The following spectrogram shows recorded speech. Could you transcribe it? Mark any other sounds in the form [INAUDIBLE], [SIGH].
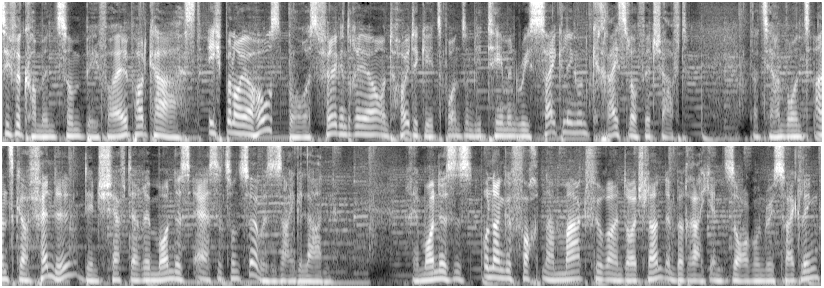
Herzlich willkommen zum BVL Podcast. Ich bin euer Host Boris Felgendreher und heute geht es bei uns um die Themen Recycling und Kreislaufwirtschaft. Dazu haben wir uns Ansgar Fendel, den Chef der Remondes Assets und Services, eingeladen. Remondes ist unangefochtener Marktführer in Deutschland im Bereich Entsorgung und Recycling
